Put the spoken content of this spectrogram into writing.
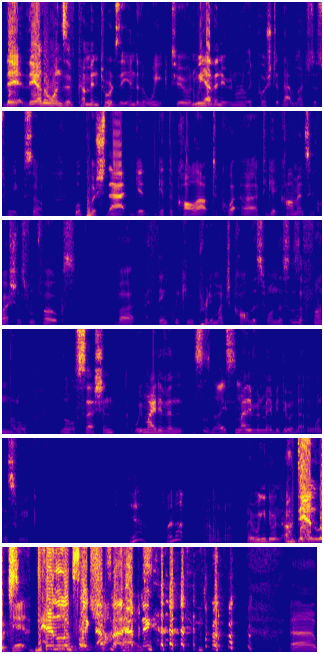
The the other ones have come in towards the end of the week too, and we haven't even really pushed it that much this week. So we'll push that. Get get the call out to que- uh, to get comments and questions from folks. But I think we can pretty much call this one. This is a fun little little session. We might even this is nice. we might even maybe do another one this week. yeah, why not? I don't know. Maybe we can do it. Oh, Dan looks. Dan- Dan, Dan looks got like that's not happening. uh,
